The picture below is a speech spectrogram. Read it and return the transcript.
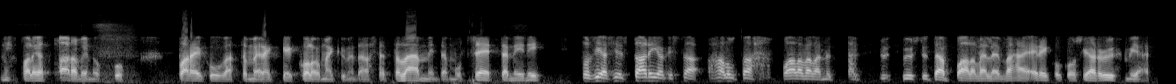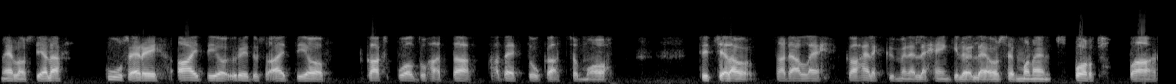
niin paljon tarvinnut kuin pari kuukautta melkein 30 astetta lämmintä, mutta se, että niin, niin tosiaan siis stadionissa halutaan palvella nyt, nyt pystytään palvelemaan vähän erikokoisia ryhmiä. Et meillä on siellä kuusi eri aitio, yritysaitio, 2500 katettua katsomoa. Sitten siellä on sadalle 20 henkilölle on semmoinen sport bar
